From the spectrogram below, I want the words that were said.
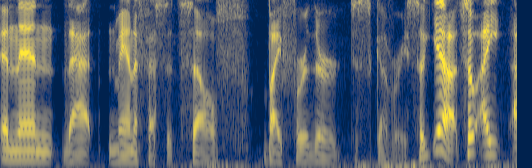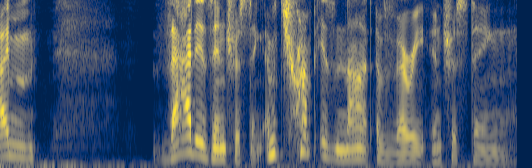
and then that manifests itself by further discovery. So yeah, so I I'm that is interesting. I mean, Trump is not a very interesting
